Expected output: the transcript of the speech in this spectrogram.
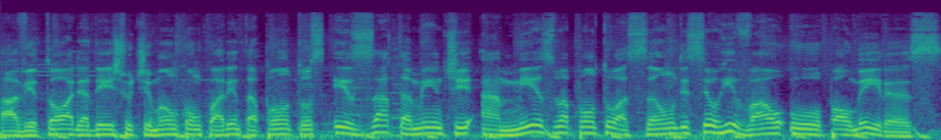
A vitória deixa o Timão com 40 pontos, exatamente a mesma pontuação de seu rival, o Palmeiras.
